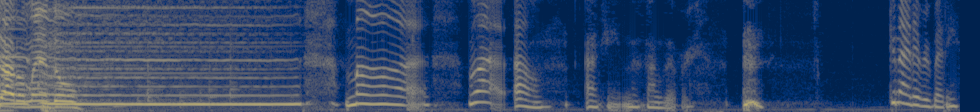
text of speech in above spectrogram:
Peace out, Orlando. My, my, oh, okay, the song's over. Good night, everybody.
